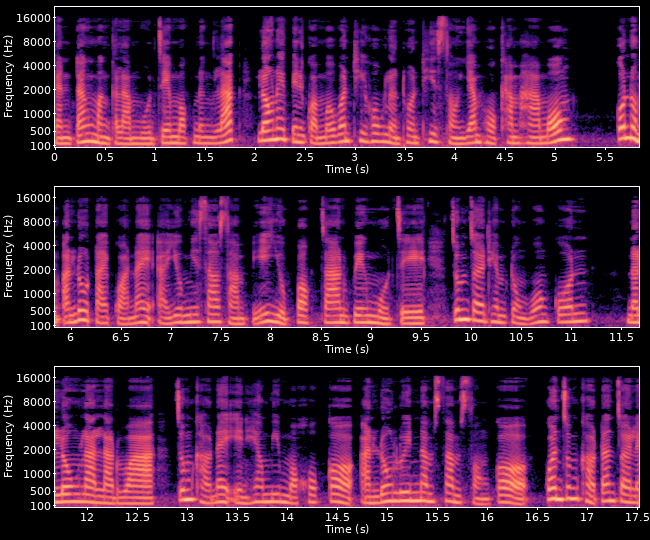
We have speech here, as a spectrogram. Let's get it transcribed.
กันตั้งมังกลาหมูเจหมอกหนึ่งลักลองในเป็นกว่าเมื่อวันที่หกเหลือนทนที่สองย่ำหกคำหามงก้นหนุ่มอันลูกตายกว่าในอายุมีเศร้าสามปีอยู่ปอกจานเวียงหมูเจ จุ้มจอยเทียมตรงวงก้น นลงลานลาดวาจุ้มเขาในเอ็นแห้งมีหมอกหกก่ออันลงลุยน้ำซ้ำสองก่อก้นจุ้มเขาตั้นจอยไร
